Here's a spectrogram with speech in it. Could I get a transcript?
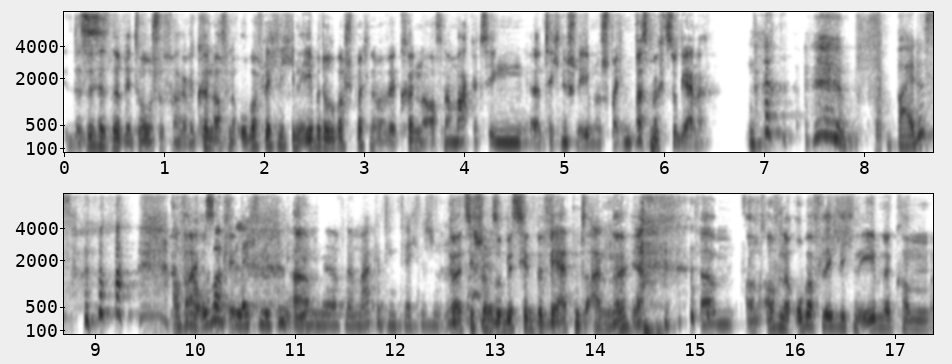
das ist jetzt eine rhetorische Frage. Wir können auf einer oberflächlichen Ebene darüber sprechen, aber wir können auf einer marketingtechnischen Ebene sprechen. Was möchtest du gerne? Beides. auf einer oberflächlichen okay. Ähm, Ebene, auf einer marketingtechnischen Ebene. Hört sich schon so ein bisschen bewertend an, ne? Ja. ähm, auf, auf, einer oberflächlichen Ebene kommen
